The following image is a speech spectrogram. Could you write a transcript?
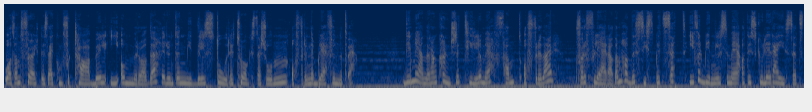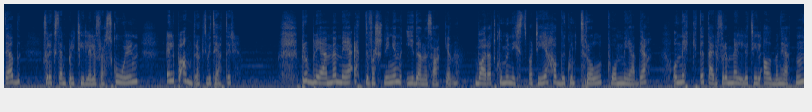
og at han følte seg komfortabel i området rundt den middels store togstasjonen ofrene ble funnet ved. De mener han kanskje til og med fant offeret der, for flere av dem hadde sist blitt sett i forbindelse med at de skulle reise et sted, eksempel til eller fra skolen, eller på andre aktiviteter. Problemet med etterforskningen i denne saken var at kommunistpartiet hadde kontroll på media, og nektet derfor å melde til allmennheten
